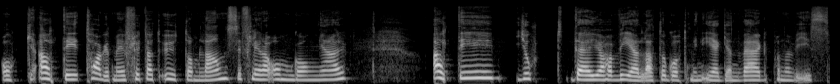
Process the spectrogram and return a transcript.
Og alltid tagit meg flyttet utomlands i flere omganger. Alltid gjort det jeg har velat og gått min egen vei på noe vis.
